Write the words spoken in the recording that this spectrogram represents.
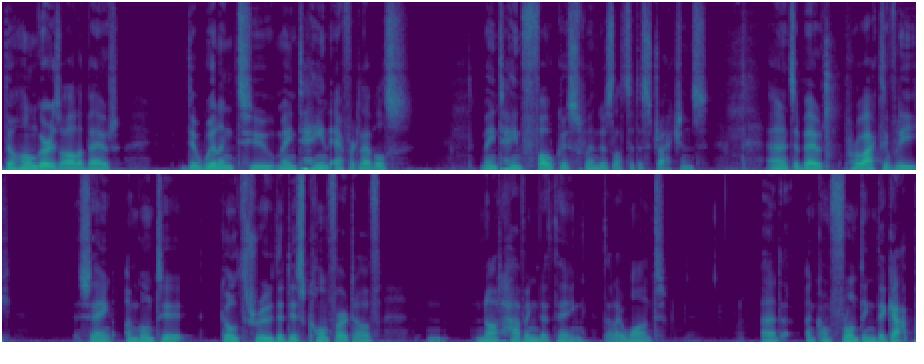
the hunger is all about the willing to maintain effort levels, maintain focus when there's lots of distractions, and it's about proactively saying, "I'm going to go through the discomfort of not having the thing that I want." And, and confronting the gap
